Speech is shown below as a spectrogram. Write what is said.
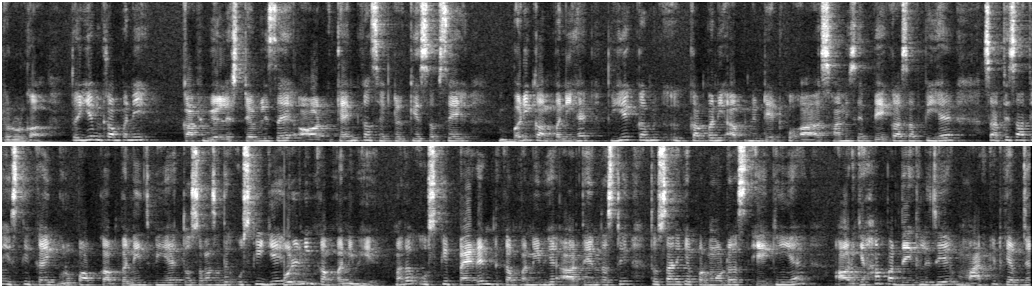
करोड़ का। तो ये कंपनी काफ़ी वेल स्टेब्लिश है और केमिकल सेक्टर की सबसे बड़ी कंपनी है तो ये कंपनी अपने डेट को आसानी से पे कर सकती है। साथ ही साथ इसकी कई ग्रुप ऑफ़ कंपनीज़ भी है तो समझ सकते हैं, उसकी ये होल्डिंग कंपनी भी है। मतलब उसकी पेरेंट कंपनी भी है आरती इंडस्ट्री तो सारे के प्रमोटर्स एक ही है। और यहाँ पर देख लीजिए मार्केट कैप जो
